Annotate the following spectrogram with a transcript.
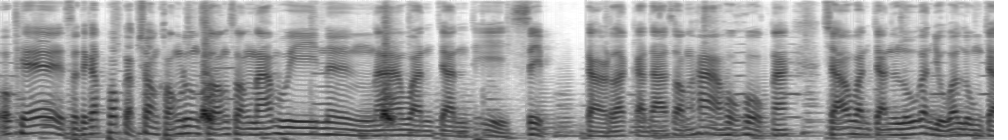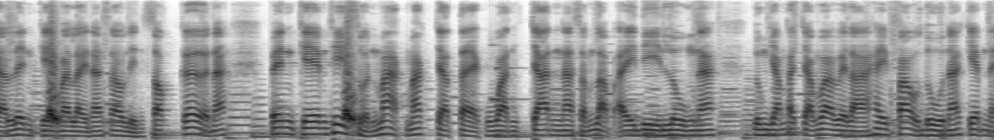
โอเค สวัสดีครับ พบกับช่องของลุงสองสองน้ำ V1 นะ วันจันทร์ที่ 10 กรกฎาคม2566 นะ เช้าวันจันทร์รู้กันอยู่ว่าลุงจะเล่นเกมอะไรนะเซาลินซ็อกเกอร์นะ เป็นเกมที่ส่วนมากมักจะแตกวันจันทร์นะสำหรับ ID ลุงนะ ลุงย้ำประจำว่าเวลาให้เฝ้าดูนะเกมไหน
